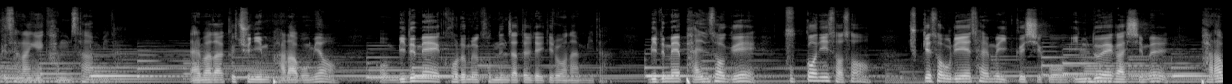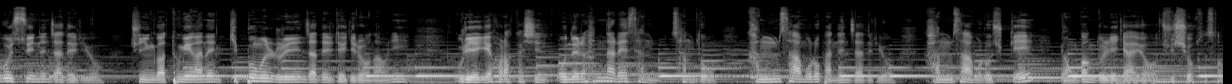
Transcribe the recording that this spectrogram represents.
그 사랑에 감사합니다. 날마다 그 주님 바라보며 어, 믿음의 걸음을 걷는 자들 되기를 원합니다. 믿음의 반석 위에 굳건히 서서 주께서 우리의 삶을 이끄시고 인도해 가심을 바라볼 수 있는 자들이요 주님과 동행하는 기쁨을 누리는 자들이 되기를 원하오니 우리에게 허락하신 오늘 한날의 삶, 삶도 감사함으로 받는 자들이요 감사함으로 주께 영광 돌리게 하여 주시옵소서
